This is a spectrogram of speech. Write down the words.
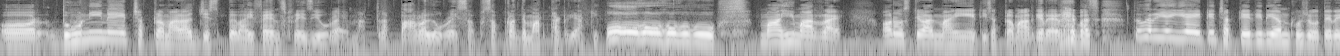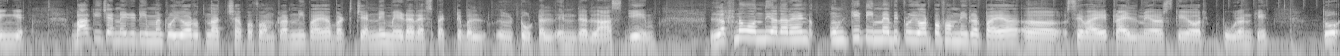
और धोनी ने एक छक्का मारा जिस पे भाई फैंस क्रेजी हो रहे हैं। मतलब पागल हो रहे सब, सबका दिमाग फट गया कि, ओ हो हो हो हो, माही मार रहा है। और उसके बाद माही एटी छक्का मार के रह रहे बस। तो फिर यही है, एटी छक्के के लिए हम खुश होते रहेंगे। बाकी चेन्नई की टीम में कोई और उतना अच्छा परफॉर्म कर नहीं पाया but Chennai made a respectable total in the last game Lucknow on the other hand उनकी टीम में भी कोई और परफॉर्म नहीं कर पाया सिवाय ट्रायल मेयर्स के और पूरन के। तो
